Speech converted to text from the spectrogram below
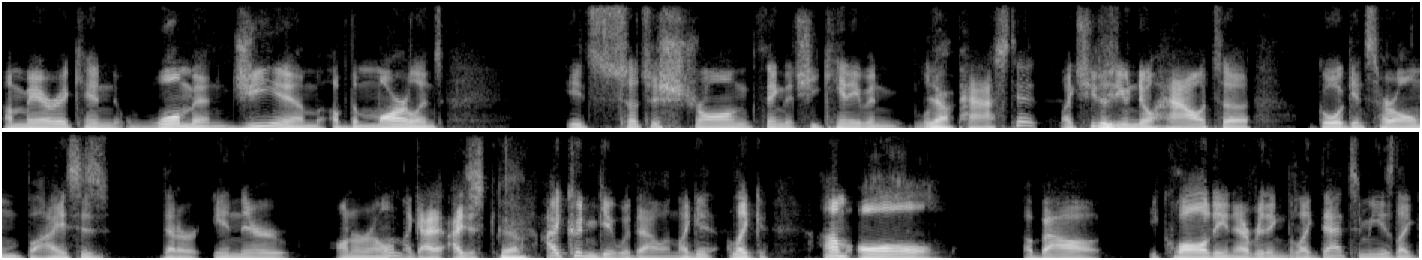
American woman GM of the Marlins, it's such a strong thing that she can't even look Yeah. past it. Like she doesn't Ye- even know how to go against her own biases that are in there on her own. Like I, I just, Yeah. I couldn't get with that one. Like, it, like I'm all about equality and everything, but like that to me is like,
